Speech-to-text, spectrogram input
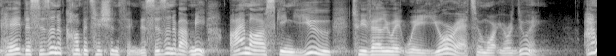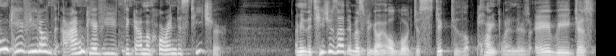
okay, this isn't a competition thing. This isn't about me. I'm asking you to evaluate where you're at and what you're doing. I don't care if you don't, I don't care if you think I'm a horrendous teacher. I mean, the teachers out there must be going, oh, Lord, just stick to the point, Lynn. There's A, B, just,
